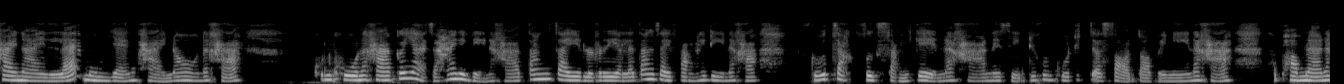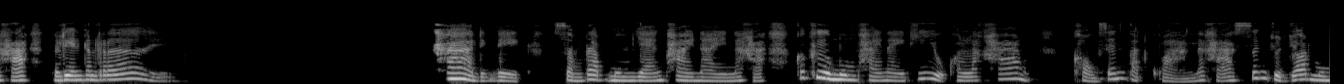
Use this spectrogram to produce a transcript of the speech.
ภายในและมุมแย้งภายนอกนะคะ คุณครูนะคะก็อยากจะให้เด็กๆนะคะ ตั้งใจเรียนและตั้งใจฟังให้ดีนะคะ รู้จักฝึกสังเกตนะคะ ในสิ่งที่คุณครูจะสอนต่อไปนี้นะคะ ถ้าพร้อมแล้วนะคะ ไปเรียนกันเลย ค่ะเด็กๆสำหรับมุมแย้งภายในนะคะ ก็คือมุมภายในที่อยู่คนละข้างของเส้นตัดขวางนะคะ ซึ่งจุดยอดมุม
